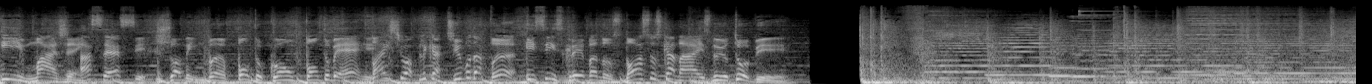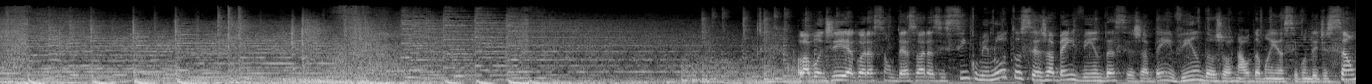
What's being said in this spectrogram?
e imagem. Acesse jovempan.com.br. Baixe o aplicativo da Pan e se inscreva nos nossos canais no YouTube. Olá, bom dia. Agora são 10 horas e 5 minutos. Seja bem-vinda, seja bem-vindo ao Jornal da Manhã, segunda edição.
